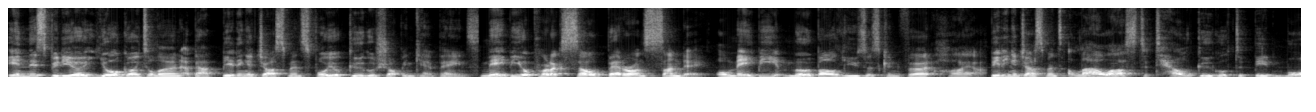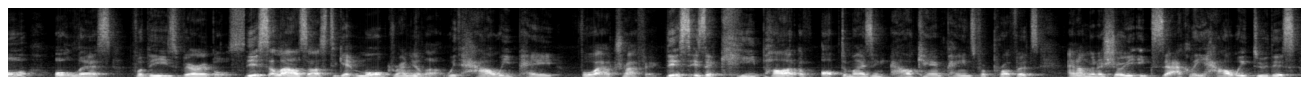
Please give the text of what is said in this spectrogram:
In this video, you're going to learn about bidding adjustments for your Google Shopping campaigns. Maybe your products sell better on Sunday, or maybe mobile users convert higher. Bidding adjustments allow us to tell Google to bid more or less for these variables. This allows us to get more granular with how we pay for our traffic. This is a key part of optimizing our campaigns for profits, and I'm gonna show you exactly how we do this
